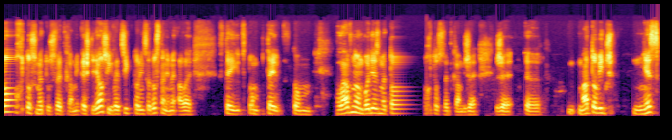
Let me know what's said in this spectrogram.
tohto sme tu svetkami. Ešte ďalších vecí, ktorým sa dostaneme, ale v, tej, v, tom, tej, v tom hlavnom bode sme tohto svetkami, že, že e, Matovič nes,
